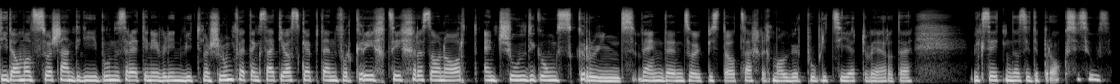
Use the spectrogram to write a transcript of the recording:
Die damals zuständige Bundesrätin Evelyn Wittmer-Schlumpf hat dann gesagt, ja, es gibt dann vor Gericht sicher so eine Art Entschuldigungsgründe, wenn dann so etwas tatsächlich mal wird publiziert werden. Wie sieht denn das in der Praxis aus?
